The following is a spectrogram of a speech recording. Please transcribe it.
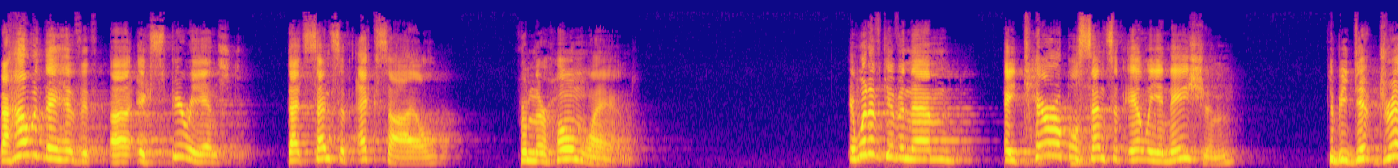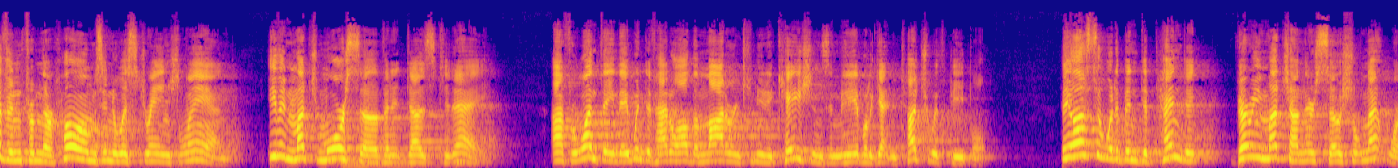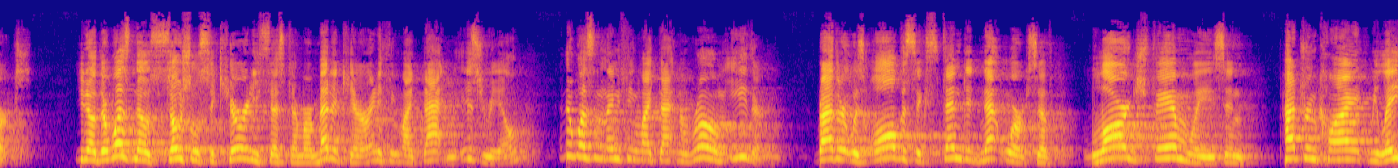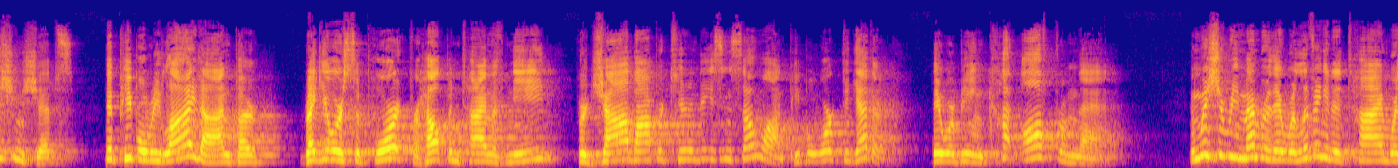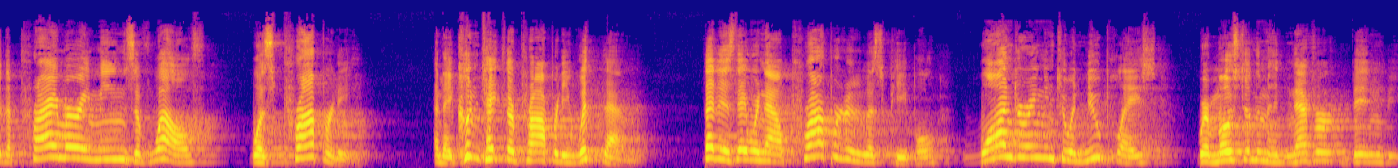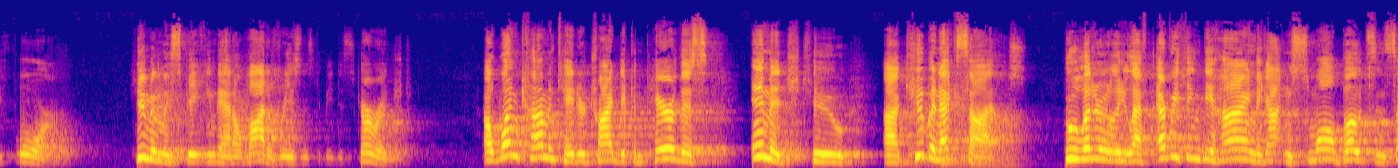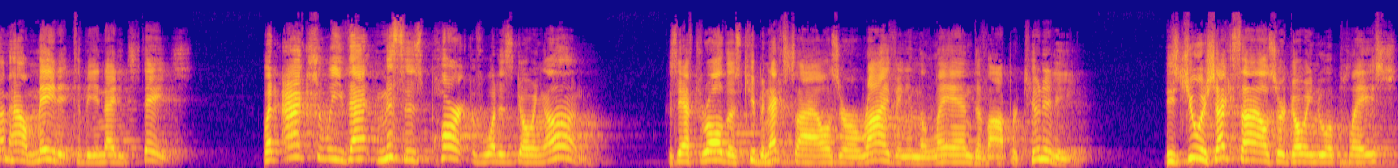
Now, how would they have uh, experienced that sense of exile from their homeland? It would have given them a terrible sense of alienation to be di- driven from their homes into a strange land, even much more so than it does today. Uh, for one thing, they wouldn't have had all the modern communications and been able to get in touch with people. They also would have been dependent very much on their social networks. You know, there was no social security system or Medicare or anything like that in Israel, and there wasn't anything like that in Rome either. Rather, it was all this extended networks of large families and patron client relationships that people relied on for regular support, for help in time of need, for job opportunities, and so on. People worked together. They were being cut off from that. And we should remember they were living at a time where the primary means of wealth was property, and they couldn't take their property with them. That is, they were now propertyless people wandering into a new place where most of them had never been before. Humanly speaking, they had a lot of reasons to be discouraged. Uh, one commentator tried to compare this image to uh, Cuban exiles who literally left everything behind and got in small boats and somehow made it to the United States. But actually, that misses part of what is going on. Because after all, those Cuban exiles are arriving in the land of opportunity. These Jewish exiles are going to a place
